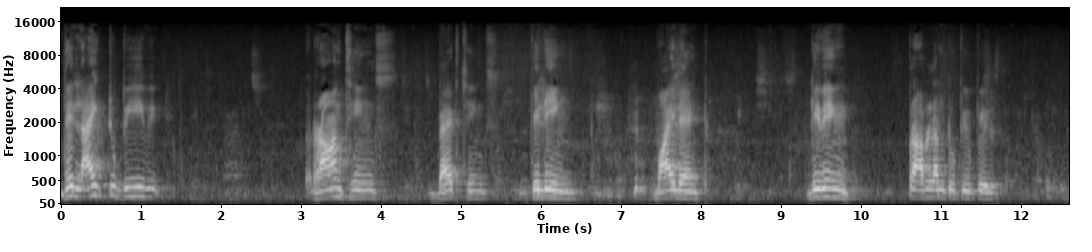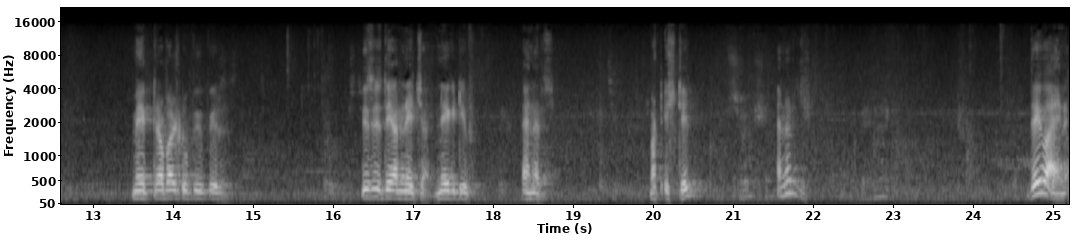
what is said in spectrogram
They like to be wrong things, bad things, killing, violent, giving problem to people, make trouble to people. This is their nature, negative energy. But still, energy. Deva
